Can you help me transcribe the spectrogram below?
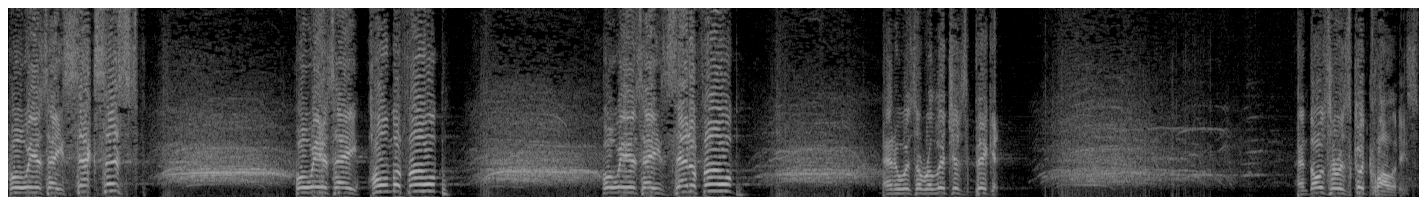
who is a sexist, who is a homophobe, who is a xenophobe, and who is a religious bigot. And those are his good qualities.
